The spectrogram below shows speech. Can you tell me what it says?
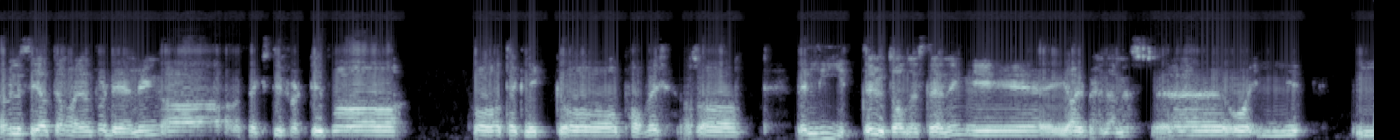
jeg vil si at de har en fordeling av 60-40 på, på, teknikk og power. Altså det er lite utholdenhetstrening i, i arbeidet deres. Uh, og i, i,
